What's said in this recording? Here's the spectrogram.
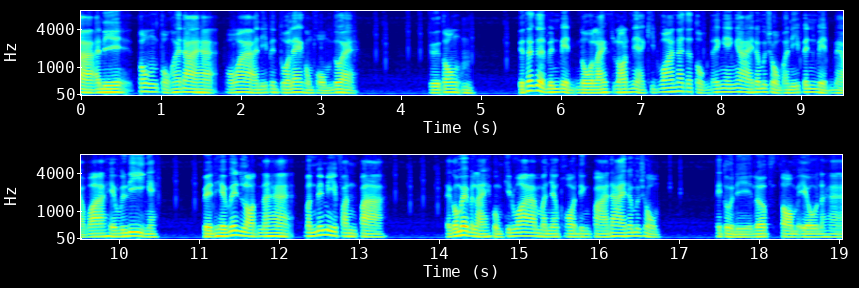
มาอันนี้ต้องตกให้ได้ฮะ เพราะว่าอันนี้เป็นตัวแรกของผมด้วย คือต้องอืมคือถ้าเกิดเป็นเบ็ด no life lot เนี่ย คิดว่าน่าจะตกได้ง่ายๆท่านผู้ชม อันนี้เป็นเบ็ดแบบว่า heavily ไง เบ็ด heaven lot นะฮะ มันไม่มีฟันปลา แต่ก็ไม่เป็นไร ผมคิดว่ามันยังพอดึงปลาได้ท่านผู้ชม ไอตัวนี้ love storm l นะฮะ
